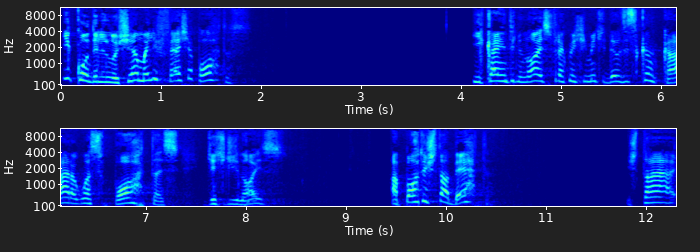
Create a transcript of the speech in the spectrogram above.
E quando Ele nos chama, Ele fecha portas. E cá entre nós, frequentemente, Deus escancara algumas portas diante de nós. A porta está aberta. Está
